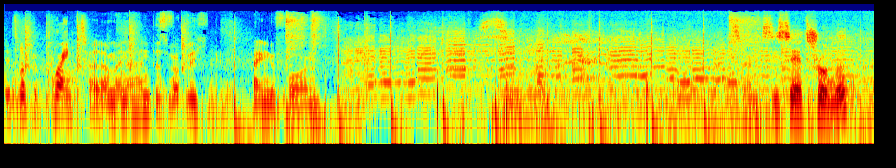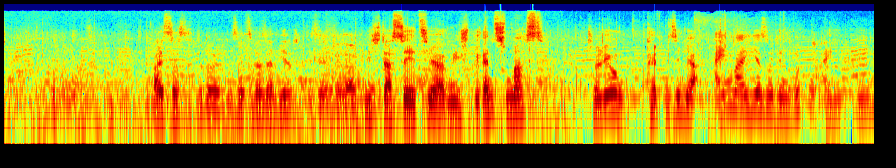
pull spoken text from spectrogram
Jetzt wird geprankt. Alter, meine Hand ist wirklich eingefroren. Das siehst du jetzt schon, ne? Weißt du, was das bedeutet? Das ist jetzt reserviert. Nicht, dass du jetzt hier irgendwie Spirenzen machst. Entschuldigung, könnten Sie mir einmal hier so den Rücken eincremen?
